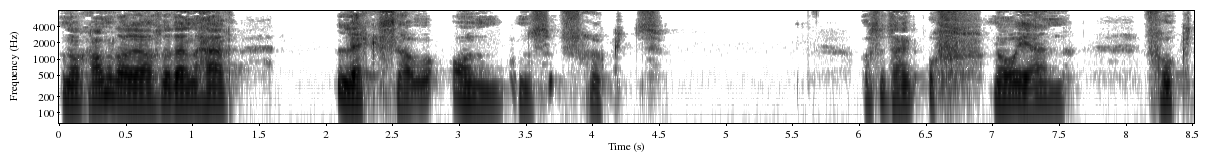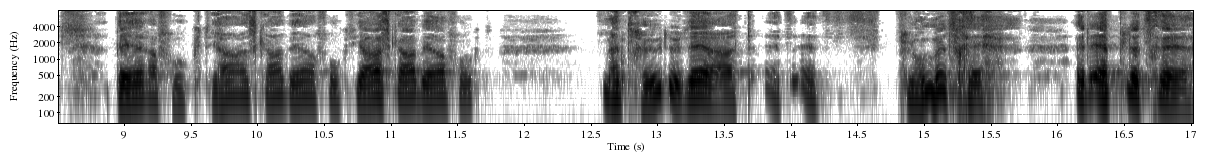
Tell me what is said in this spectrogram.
Og Nå kommer det altså denne leksa om åndens frukt. Og så tenkte jeg uff, nå igjen. Frukt. Bære frukt. Ja, jeg skal bære frukt. Ja, jeg skal bære frukt. Men tror du det at et, et plommetre, et epletre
